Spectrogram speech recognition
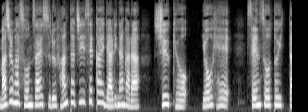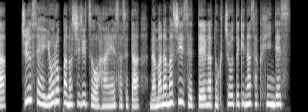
魔女が存在するファンタジー世界でありながら、宗教、傭兵、戦争といった中世ヨーロッパの史実を反映させた生々しい設定が特徴的な作品です。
